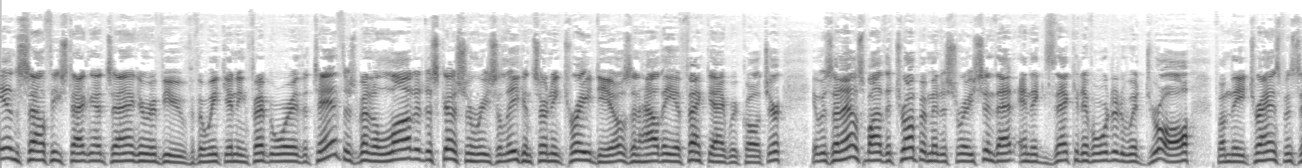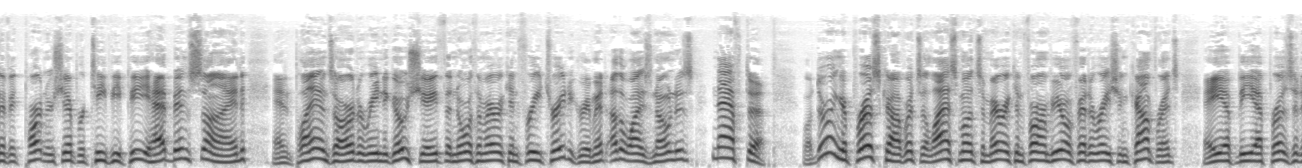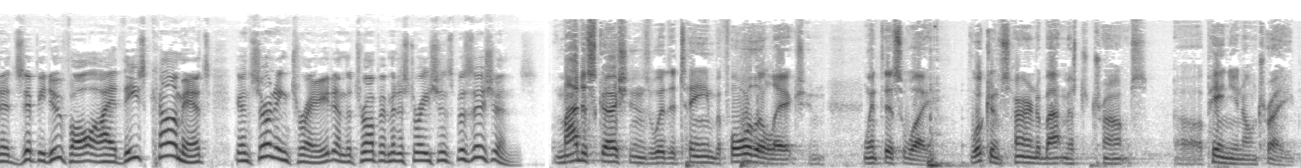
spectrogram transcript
In Southeast AgNet's Ag Review for the week ending February the 10th, there's been a lot of discussion recently concerning trade deals and how they affect agriculture. It was announced by the Trump administration that an executive order to withdraw from the Trans-Pacific Partnership or TPP had been signed and plans are to renegotiate the North American Free Trade Agreement, otherwise known as NAFTA. Well, during a press conference at last month's American Farm Bureau Federation conference, AFBF President Zippy Duvall had these comments concerning trade and the Trump administration's positions. My discussions with the team before the election went this way. We're concerned about Mr. Trump's uh, opinion on trade.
